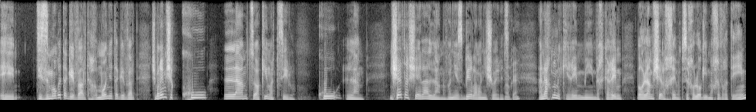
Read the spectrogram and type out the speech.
אה, תזמורת הגוואלד, הרמוניית הגוואלד, שמראים שכולם צועקים הצילו. כולם. נשאלת השאלה למה, ואני אסביר למה אני שואל את זה. אוקיי. אנחנו מכירים ממחקרים בעולם שלכם, הפסיכולוגיים החברתיים,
